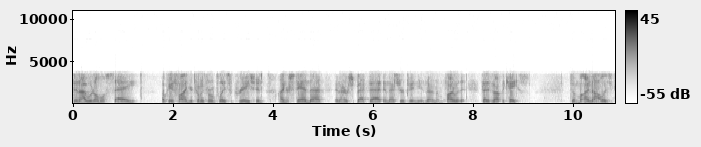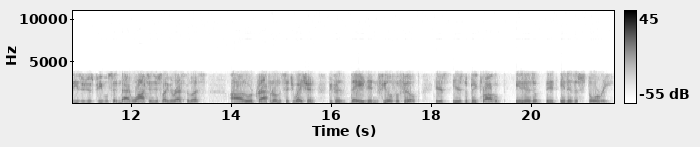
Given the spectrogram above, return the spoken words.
then I would almost say, okay, fine, you're coming from a place of creation. I understand that, and I respect that, and that's your opinion, and I'm fine with it. That is not the case. To my knowledge, these are just people sitting back watching, just like the rest of us, uh, who are crapping on the situation because they didn't feel fulfilled. Here's here's the big problem. It is a it, it is a story.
